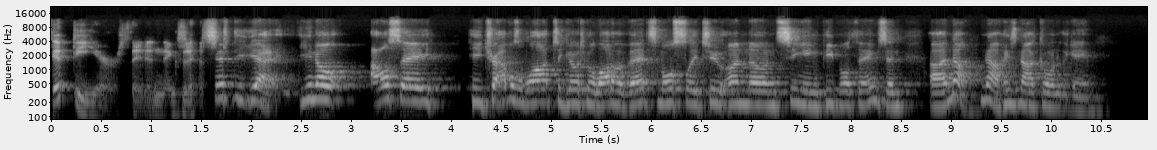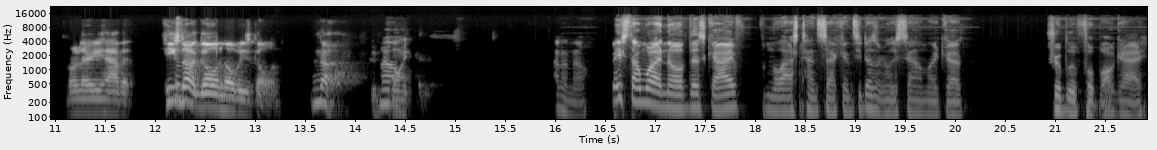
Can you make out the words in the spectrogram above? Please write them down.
50 years they didn't exist. 50, yeah. You know, I'll say he travels a lot to go to a lot of events, mostly to unknown seeing people things. And uh, no, no, he's not going to the game. Well, there you have it. If he's not going, nobody's going. No. Good Well, point. I don't know. Based on what I know of this guy from the last ten seconds, he doesn't really sound like a true blue football guy.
